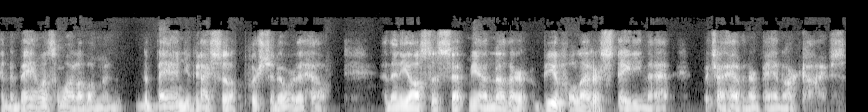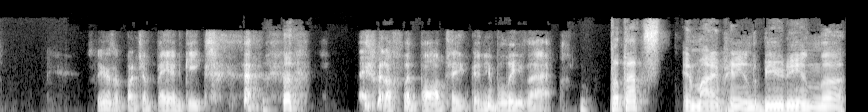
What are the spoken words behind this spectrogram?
and the band was one of them. And the band, you guys sort of pushed it over the hill. And then he also sent me another beautiful letter stating that, which I have in our band archives. So here's a bunch of band geeks. Even a football team. Can you believe that? But that's, in my opinion, the beauty and the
